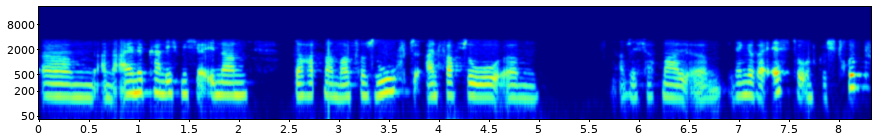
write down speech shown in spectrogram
Ähm, an eine kann ich mich erinnern, da hat man mal versucht, einfach so, ähm, also ich sag mal, ähm, längere Äste und Gestrüpp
